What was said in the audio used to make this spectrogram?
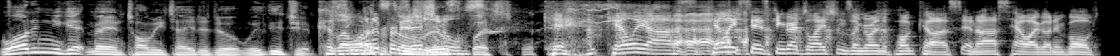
why didn't you get me and Tommy T to do it with you, Jim? because I want wanted professionals. Question. Ke- Kelly asks, Kelly says, Congratulations on growing the podcast and asks how I got involved.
